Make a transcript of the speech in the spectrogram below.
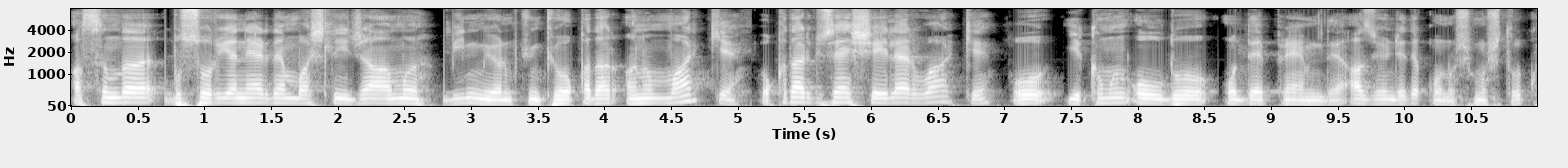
aslında bu soruya nereden başlayacağımı bilmiyorum çünkü o kadar anım var ki, o kadar güzel şeyler var ki o yıkımın olduğu o depremde az önce de konuşmuştuk.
